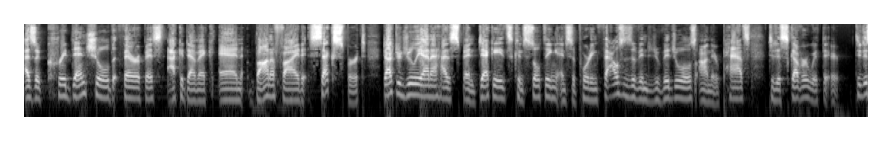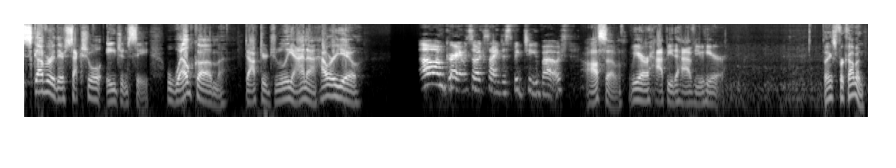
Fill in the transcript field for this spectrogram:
As a credentialed therapist, academic, and bona fide sexpert, Dr. Juliana has spent decades consulting and supporting thousands of individuals on their paths to discover with their to discover their sexual agency. Welcome, Dr. Juliana. How are you? Oh, I'm great. I'm so excited to speak to you both. Awesome. We are happy to have you here. Thanks for coming.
